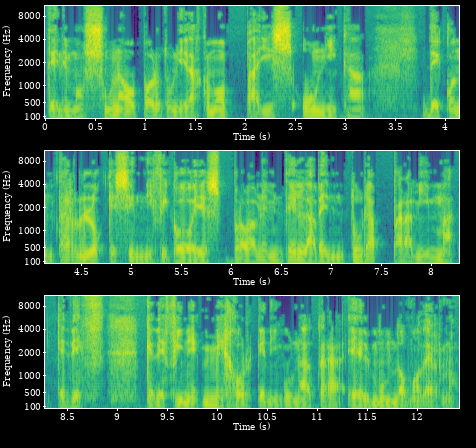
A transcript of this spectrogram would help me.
tenemos una oportunidad como país única de contar lo que significó. Es probablemente la aventura para mí que, que define mejor que ninguna otra el mundo moderno.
